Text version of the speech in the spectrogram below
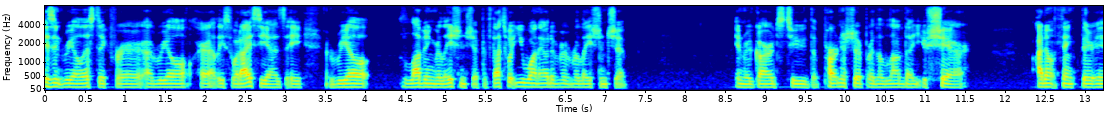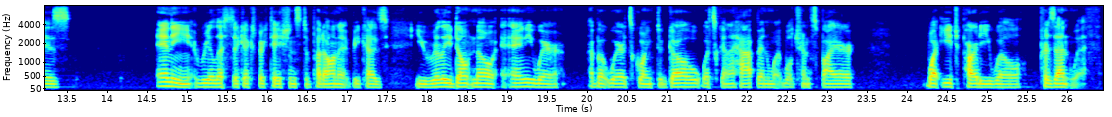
isn't realistic for a real, or at least what I see as a real loving relationship. If that's what you want out of a relationship in regards to the partnership or the love that you share, I don't think there is any realistic expectations to put on it because you really don't know anywhere about where it's going to go, what's going to happen, what will transpire, what each party will present with.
